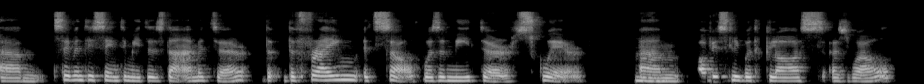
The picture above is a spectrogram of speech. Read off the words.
um, 70 centimeters diameter. The, the frame itself was a meter square, mm-hmm. um, obviously with glass as well.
